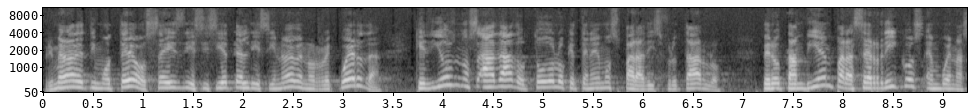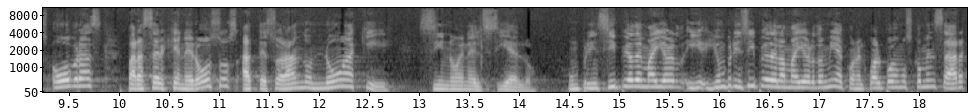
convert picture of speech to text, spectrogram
Primera de Timoteo 6, 17 al 19 nos recuerda que Dios nos ha dado todo lo que tenemos para disfrutarlo, pero también para ser ricos en buenas obras, para ser generosos, atesorando no aquí, sino en el cielo. Un principio de mayor, y un principio de la mayordomía con el cual podemos comenzar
